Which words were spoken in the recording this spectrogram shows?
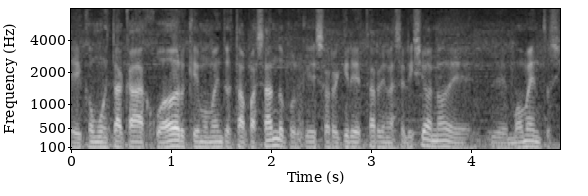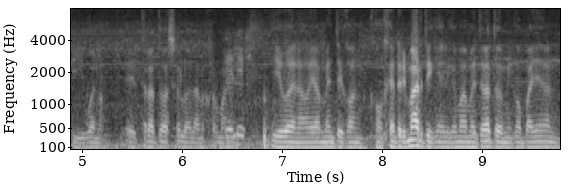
eh, cómo está cada jugador, qué momento está pasando, porque eso requiere estar en la selección, ¿no? de, de momentos, y bueno, eh, trato de hacerlo de la mejor manera. Y bueno, obviamente con, con Henry Martin, el que más me trato, mi compañero en,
